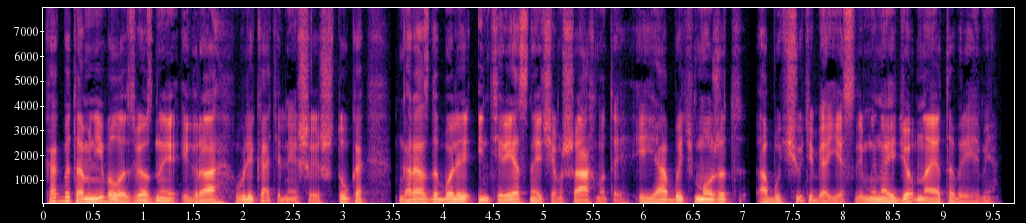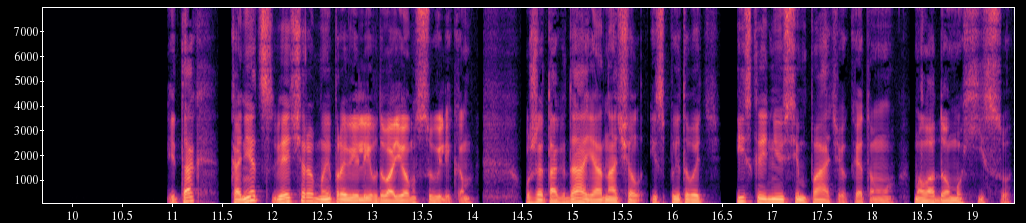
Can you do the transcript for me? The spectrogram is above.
Как бы там ни было, звездная игра — увлекательнейшая штука, гораздо более интересная, чем шахматы, и я, быть может, обучу тебя, если мы найдем на это время. Итак, конец вечера мы провели вдвоем с Уиликом — уже тогда я начал испытывать искреннюю симпатию к этому молодому Хиссу,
